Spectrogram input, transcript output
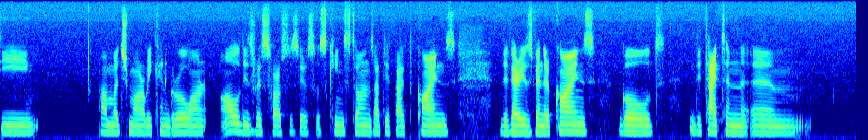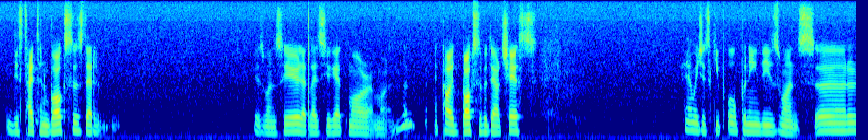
see how much more we can grow on all these resources here. So skin stones artifact coins the various vendor coins gold the titan um, these titan boxes that these ones here that lets you get more more I call it boxes but they are chests and we just keep opening these ones. Uh,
